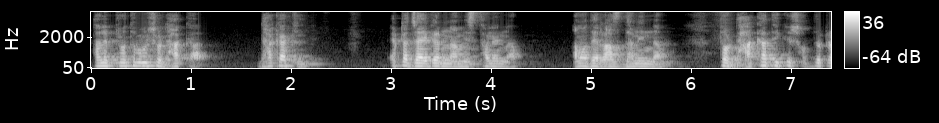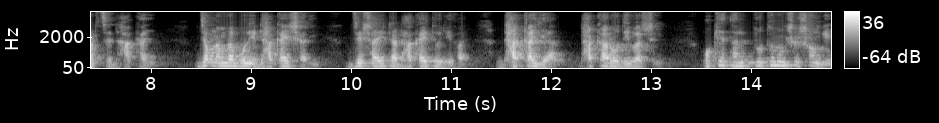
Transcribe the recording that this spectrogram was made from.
তাহলে প্রথম অংশ ঢাকা। ঢাকা কি? একটা জায়গার নাম, স্থানের নাম, আমাদের রাজধানীর নাম। তো ঢাকা থেকে শব্দটা হচ্ছে ঢাকাই। যেমন আমরা বলি ঢাকাই শাড়ি, যে শাড়িটা ঢাকায় তৈরি হয়, ঢাকাইয়া, ঢাকার অধিবাসী। ওকে, তাহলে প্রথম অংশের সঙ্গে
